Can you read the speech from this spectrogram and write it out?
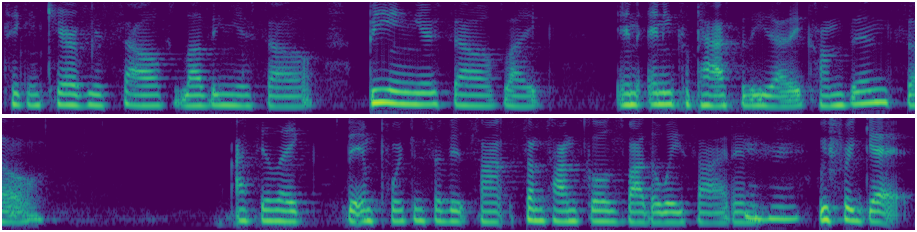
taking care of yourself, loving yourself, being yourself, like in any capacity that it comes in. So I feel like the importance of it sometimes goes by the wayside and mm-hmm. we forget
